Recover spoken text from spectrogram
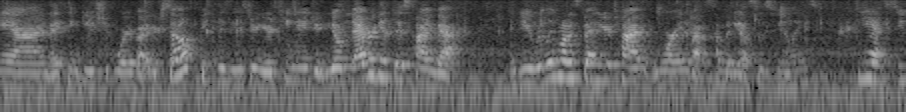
and I think you should worry about yourself because these are your teenager. You'll never get this time back. And do you really want to spend your time worrying about somebody else's feelings? Yes, you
